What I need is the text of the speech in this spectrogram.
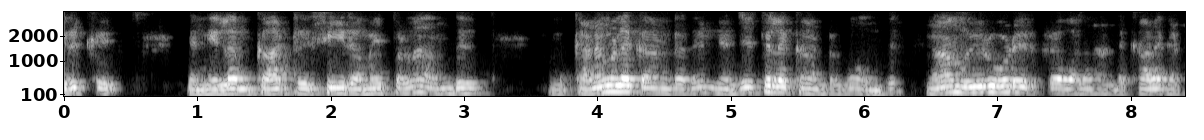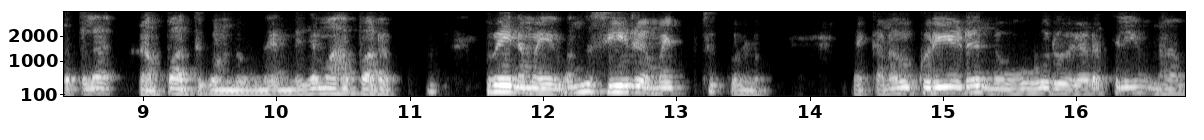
இருக்கு. இந்த நிலம் காற்று சீரமைப்பெல்லாம் வந்து நம்ம கனவுல காண்றது நிஜத்துல காண்றதும் வந்து நாம் உயிரோடு இருக்கிற அந்த காலகட்டத்துல நாம் பார்த்து கொண்டு நிஜமாக பாரு இவை நம்மை வந்து சீரமைத்து கொள்ளும். இந்த கனவு குறியீடு இந்த ஒவ்வொரு இடத்துலையும் நாம்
